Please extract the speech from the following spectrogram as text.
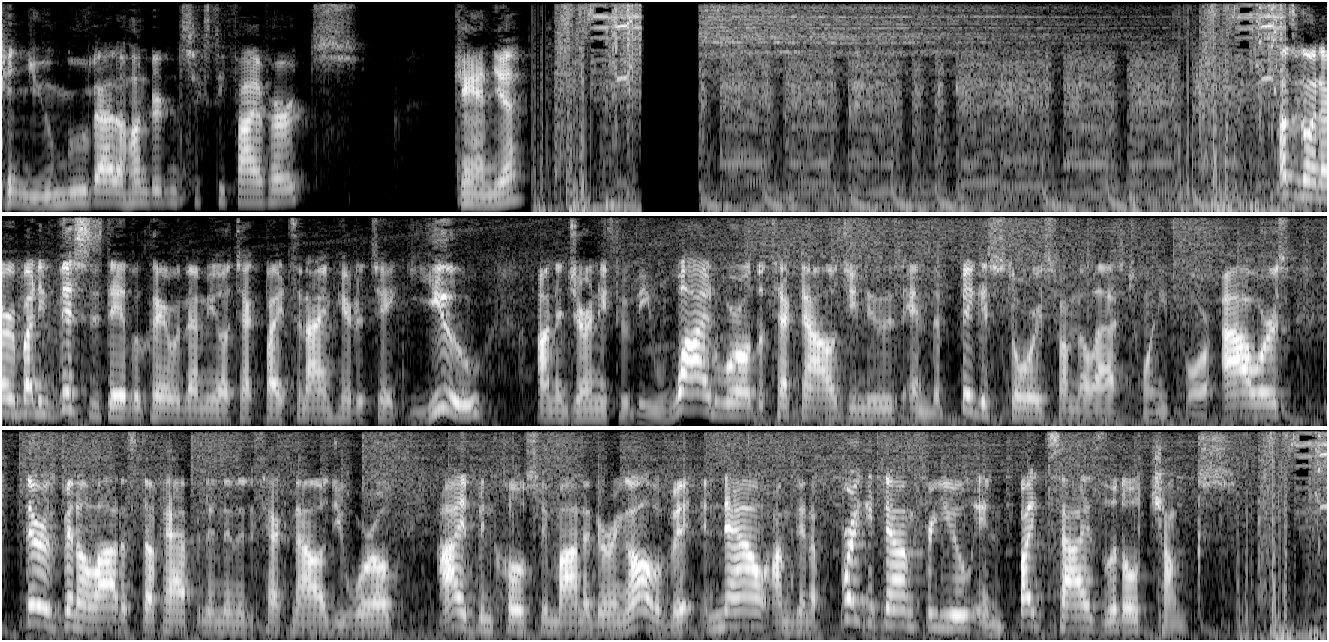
Can you move at 165 hertz? Can ya? How's it going everybody? This is Dave LeClaire with MUO Tech Bytes and I'm here to take you on a journey through the wide world of technology news and the biggest stories from the last 24 hours. There's been a lot of stuff happening in the technology world. I've been closely monitoring all of it and now I'm gonna break it down for you in bite-sized little chunks.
